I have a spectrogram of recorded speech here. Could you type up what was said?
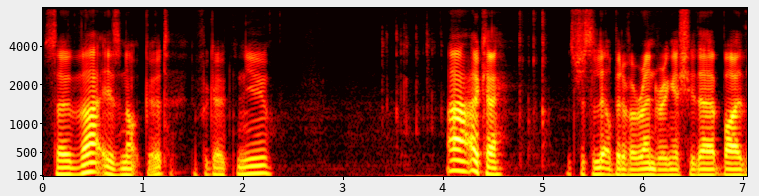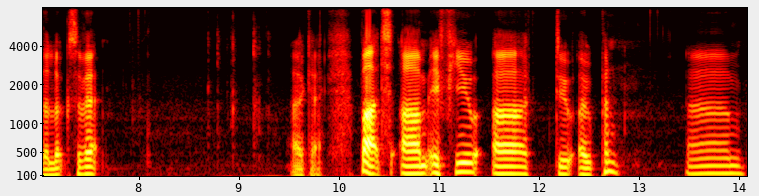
so that is not good. If we go to new. Ah, okay. It's just a little bit of a rendering issue there by the looks of it. Okay, but um, if you uh, do open, um,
